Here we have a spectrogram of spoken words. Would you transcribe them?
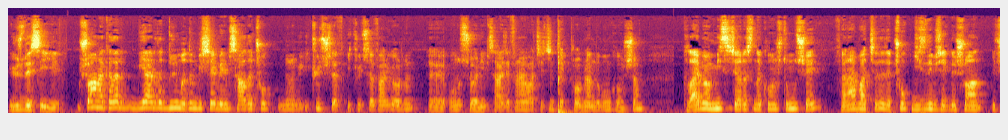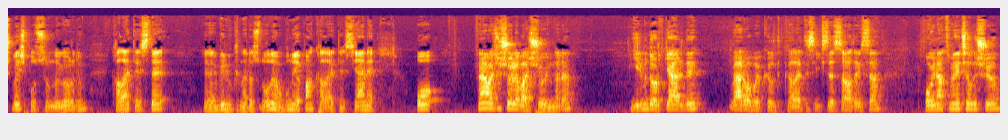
Yüzdesi iyi. Şu ana kadar bir yerde duymadığım bir şey benim sahada çok bunu bir 2-3 def- 2-3 sefer gördüm. Ee, onu söyleyeyim. Sadece Fenerbahçe için tek problemde bunu konuşacağım. Clyburn Misic arasında konuştuğumuz şey Fenerbahçe'de de çok gizli bir şekilde şu an 3-5 pozisyonda gördüm. Kalaites'te e, Wilbekin arasında oluyor ama bunu yapan Kalaites. Yani o Fenerbahçe şöyle başlıyor oyunlara. 24 geldi. Ver baba Kalaites ikisi de sağdaysa oynatmaya çalışıyor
